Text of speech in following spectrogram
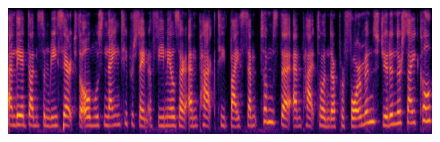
and they had done some research that almost 90% of females are impacted by symptoms that impact on their performance during their cycle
